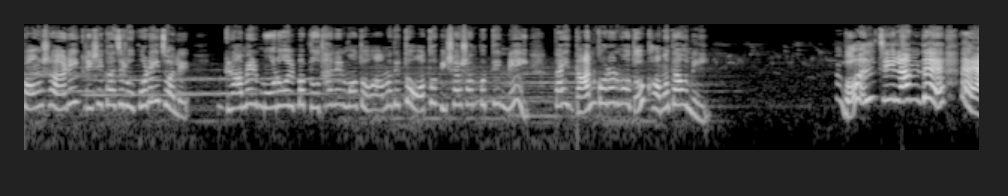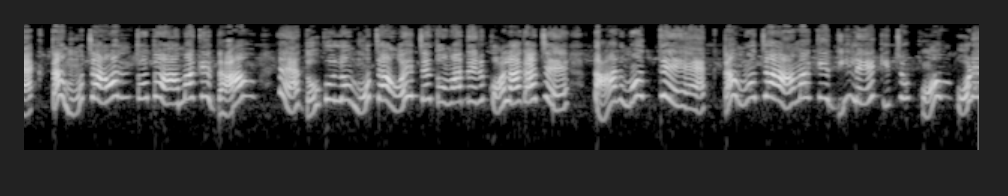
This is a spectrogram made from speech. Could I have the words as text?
সংসার এই কৃষিকাজের উপরেই চলে। গ্রামের মোড়ল বা প্রধানের মতো আমাদের তো অত বিষয় সম্পত্তি নেই, তাই দান করার মতো ক্ষমতাও নেই। বলছিলাম যে, একটা মোচা অন্তত আমাকে দাও। এতগুলো মোচা হয়েছে তোমাদের কলা গাছে তার মধ্যে একটা মোচা আমাকে দিলে কিছু কম পড়ে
